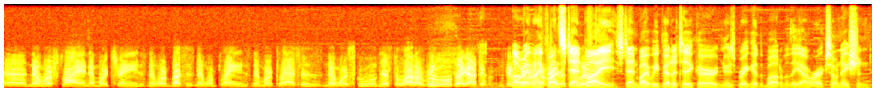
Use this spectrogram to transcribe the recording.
uh, no more flying, no more trains, no more buses, no more planes, no more classes, no more school, just a lot of rules. I got the All right, my friend, stand blues. by. Stand by. We've got to take our news break at the bottom of the hour. Exonation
